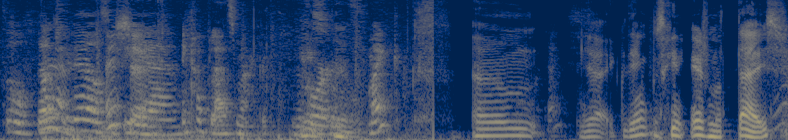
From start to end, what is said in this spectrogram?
Tof, dankjewel Sophia. ik ga plaatsmaken voor. Mike. Ehm, ja, ik denk misschien eerst Matthijs.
